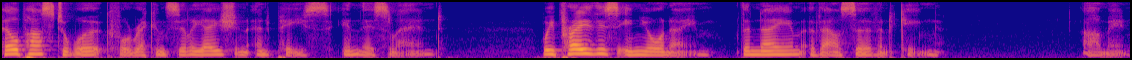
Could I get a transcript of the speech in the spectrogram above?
Help us to work for reconciliation and peace in this land. We pray this in your name, the name of our servant King. Amen.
